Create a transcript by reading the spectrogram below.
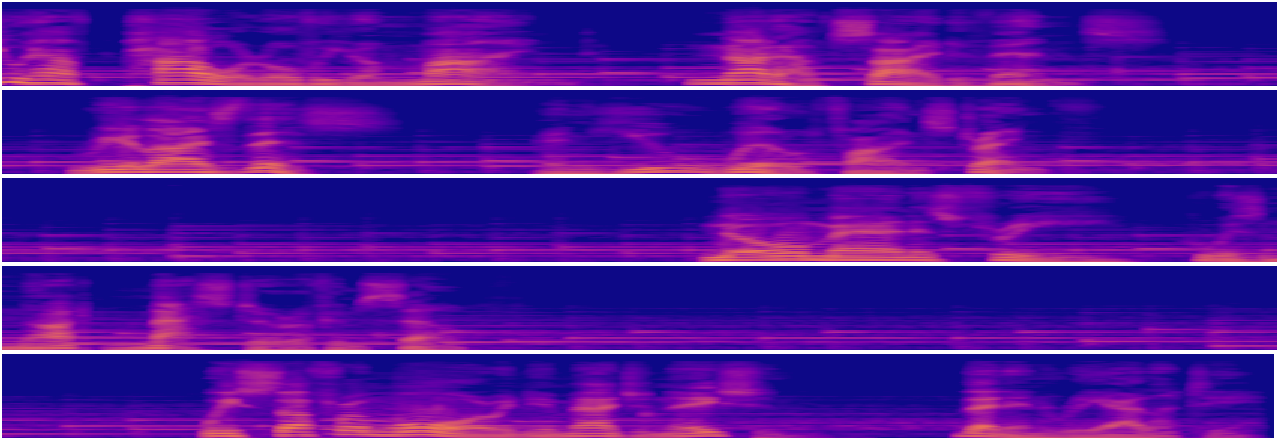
You have power over your mind, not outside events. Realize this, and you will find strength. No man is free who is not master of himself. We suffer more in imagination than in reality.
